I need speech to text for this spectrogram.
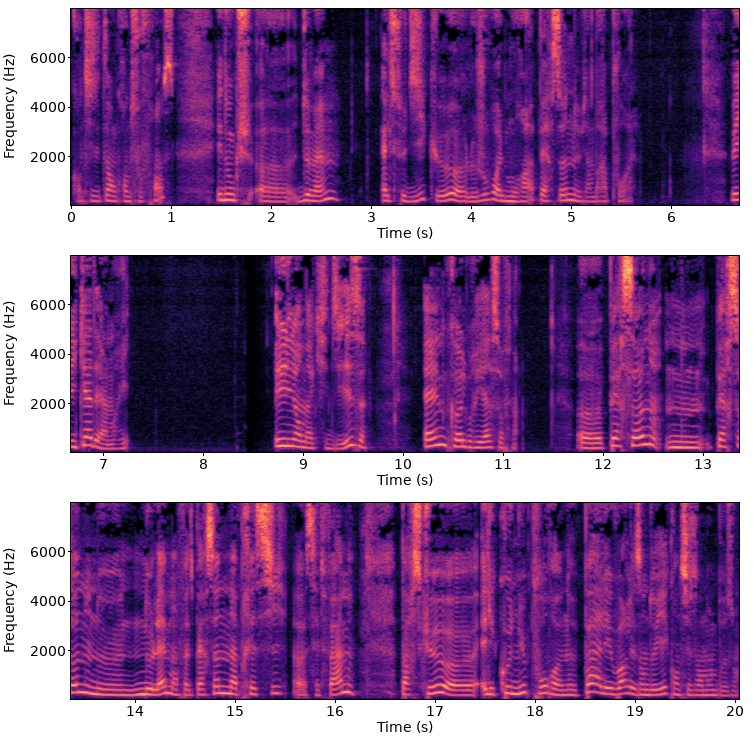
quand ils étaient en grande souffrance. Et donc, de même, elle se dit que le jour où elle mourra, personne ne viendra pour elle. Veika de Amri. Et il y en a qui disent en kol bria sofna. Euh, personne, personne ne, l'aime en fait, personne n'apprécie euh, cette femme parce que euh, elle est connue pour ne pas aller voir les endeuillés quand ils en ont besoin.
